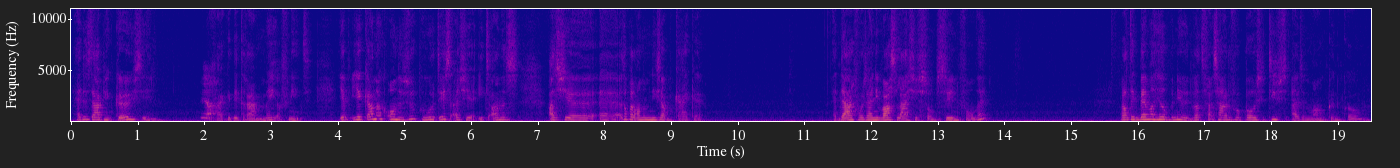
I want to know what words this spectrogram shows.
Hè, dus daar heb je een keuze in. Ja, Ga ik dit eraan mee of niet? Je, je kan ook onderzoeken hoe het is als je iets anders, als je eh, het op een andere manier zou bekijken. En daarvoor zijn die waslijstjes soms zinvol, hè? Want ik ben wel heel benieuwd, wat zou er voor positiefs uit een man kunnen komen?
